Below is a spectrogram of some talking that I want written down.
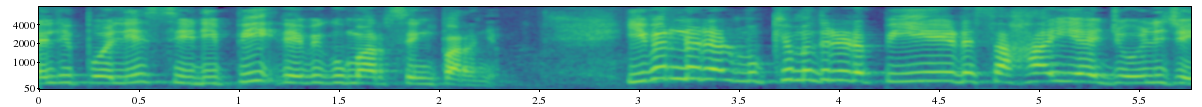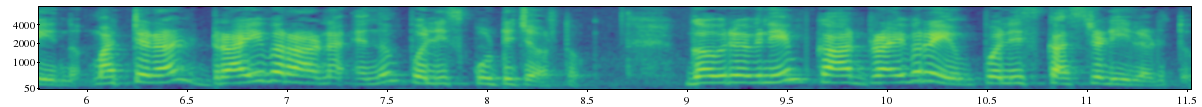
ഡൽഹി പോലീസ് സി രവികുമാർ സിംഗ് പറഞ്ഞു. ഇവരിലൊരാൾ മുഖ്യമന്ത്രിയുടെ പി എയുടെ സഹായിയായി ജോലി ചെയ്യുന്നു. മറ്റൊരാൾ ഡ്രൈവറാണ് എന്നും പോലീസ് കൂട്ടിച്ചേർത്തു. ഗൗരവിനെയും കാർ ഡ്രൈവറെയും പോലീസ് കസ്റ്റഡിയിലെടുത്തു.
